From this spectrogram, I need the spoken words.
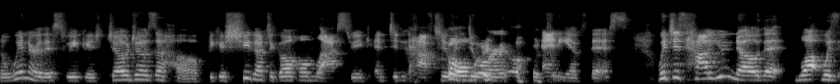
the winner this week is JoJo Zaho because she got to go home last week and didn't have to Oh endure any of this, which is how you know that what was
